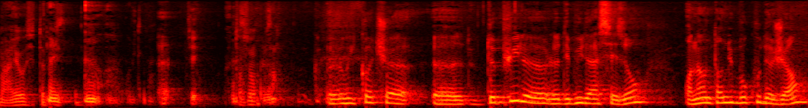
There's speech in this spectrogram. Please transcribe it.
Mario, s'il te plaît. attention. oui, coach, depuis le, début de la saison, on a entendu beaucoup de gens,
